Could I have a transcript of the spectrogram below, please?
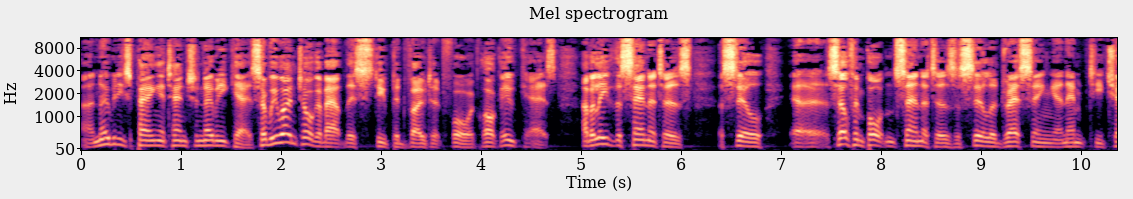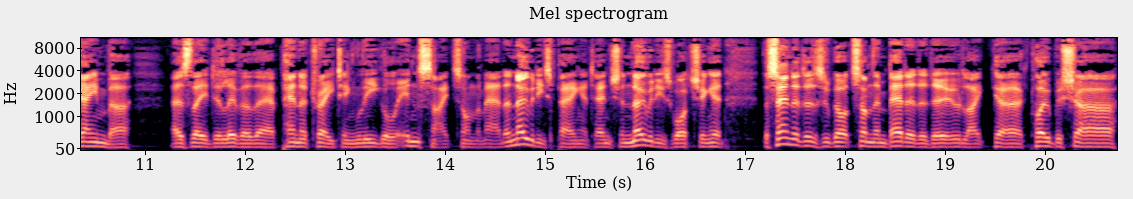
Uh, nobody's paying attention. Nobody cares. So we won't talk about this stupid vote at four o'clock. Who cares? I believe the senators are still, uh, self-important senators are still addressing an empty chamber as they deliver their penetrating legal insights on the matter. Nobody's paying attention. Nobody's watching it. The senators who've got something better to do, like uh, Klobuchar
